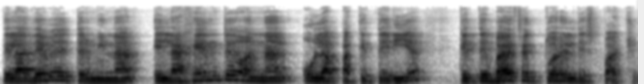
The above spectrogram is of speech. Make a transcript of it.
te la debe determinar el agente aduanal o la paquetería que te va a efectuar el despacho.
